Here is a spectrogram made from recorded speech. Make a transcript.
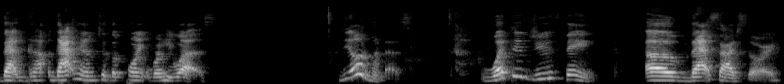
that got, got him to the point where he was. The old one does. What did you think of that side story?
